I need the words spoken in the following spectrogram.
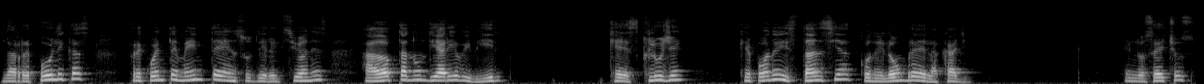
Las repúblicas frecuentemente en sus direcciones adoptan un diario vivir que excluye, que pone distancia con el hombre de la calle. En los hechos,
